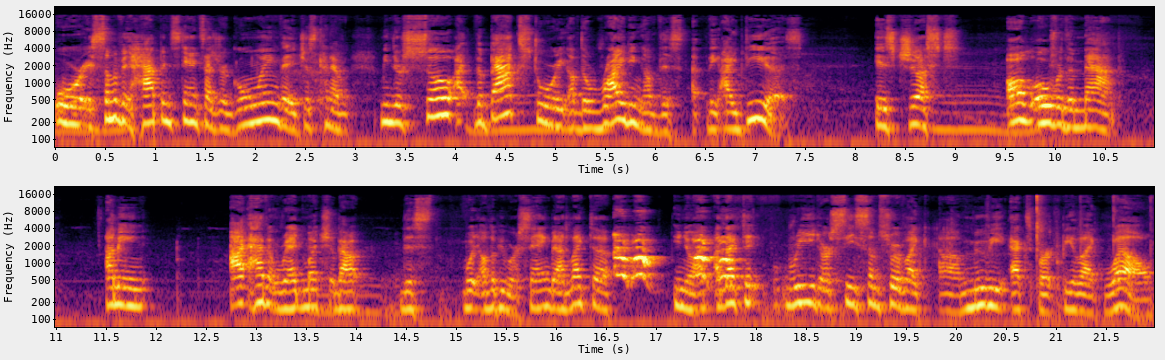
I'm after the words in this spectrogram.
or is some of it happenstance as you're going They just kind of i mean there's so the backstory of the writing of this uh, the ideas is just all over the map. I mean i haven't read much about this what other people are saying but i'd like to you know i'd, I'd like to read or see some sort of like uh, movie expert be like well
